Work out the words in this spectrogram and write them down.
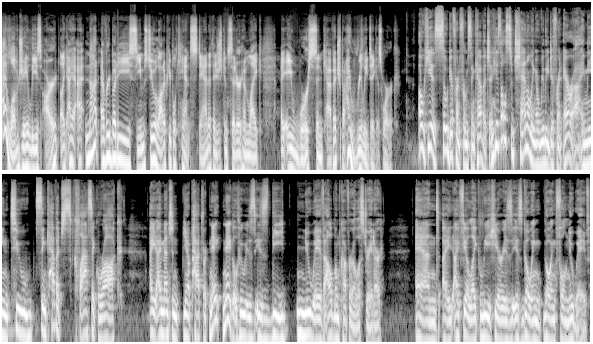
I love Jae Lee's art. Like, I, I, not everybody seems to. A lot of people can't stand it. They just consider him like a, a worse Sienkiewicz, but I really dig his work. Oh, he is so different from Sienkiewicz. And he's also channeling a really different era. I mean, to Sienkiewicz's classic rock, I, I mentioned, you know, Patrick Nagel, who is is the new wave album cover illustrator. And I, I feel like Lee here is is going going full new wave.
